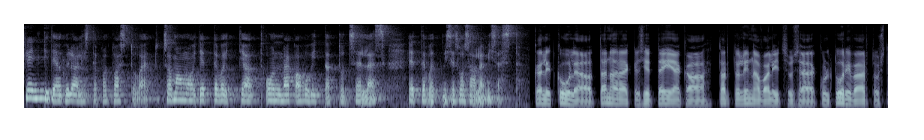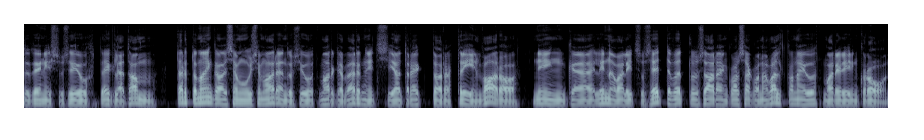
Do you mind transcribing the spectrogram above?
klientide ja külaliste poolt vastu võetud, samamoodi ettevõtjad on väga huvitatud selles ettevõtmises osalemisest. kallid kuulajad, täna rääkisid teiega Tartu linnavalitsuse kultuuriväärtuste teenistuse juht Egle Tamm Tartu Mänguasjamuuseumi arendusjuht Marge Pärnits ja direktor Triin Vaaro ning äh, linnavalitsuse ettevõtluse arenguosakonna valdkonnajuht Marilyn Kroon.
